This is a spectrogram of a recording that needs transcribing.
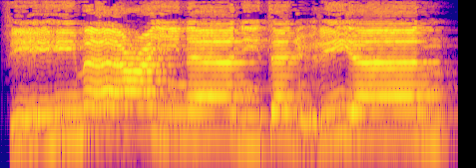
فيهما عينان تجريان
